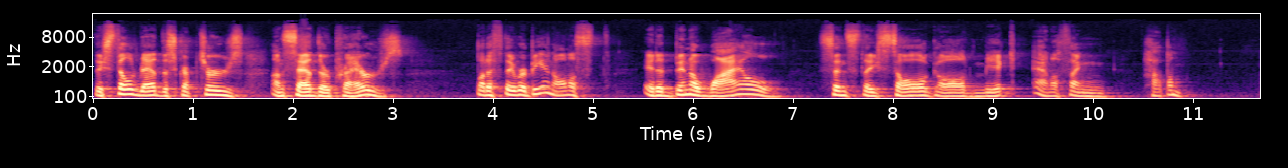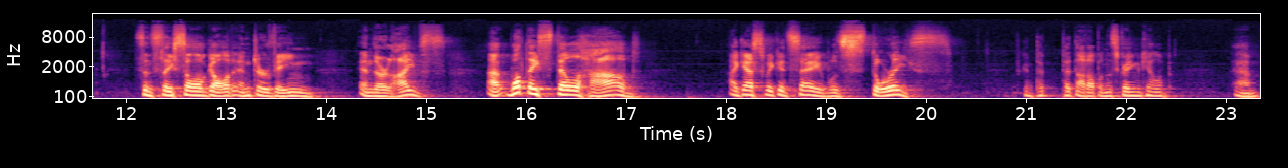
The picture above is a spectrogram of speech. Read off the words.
They still read the scriptures and said their prayers. But if they were being honest, it had been a while since they saw God make anything happen, since they saw God intervene in their lives. Uh, what they still had, I guess we could say, was stories. If you can put, put that up on the screen, Caleb. Um,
